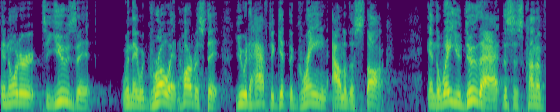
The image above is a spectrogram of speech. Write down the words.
in order to use it, when they would grow it and harvest it, you would have to get the grain out of the stalk. And the way you do that, this is kind of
